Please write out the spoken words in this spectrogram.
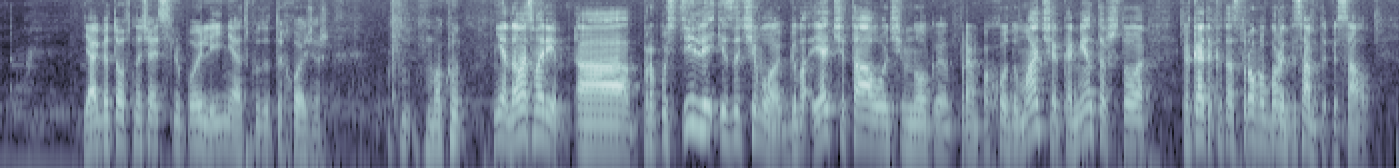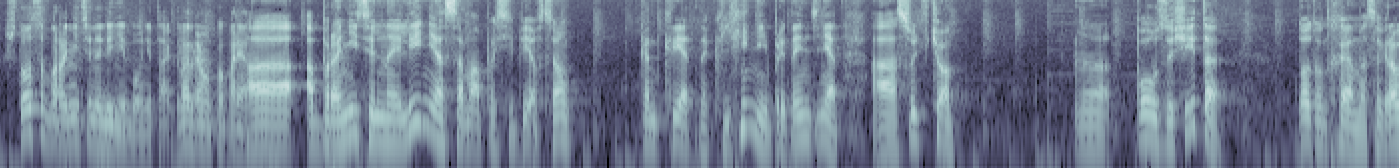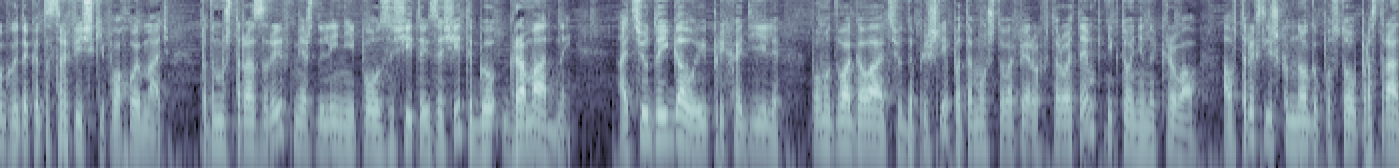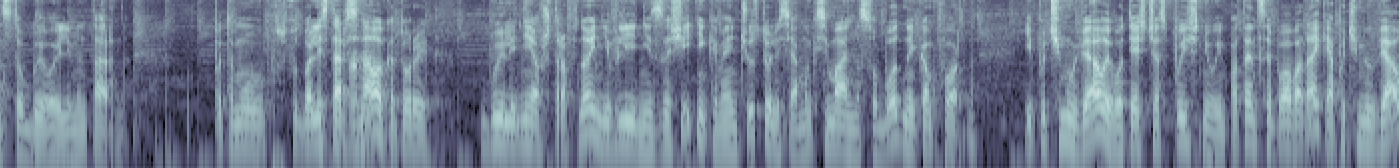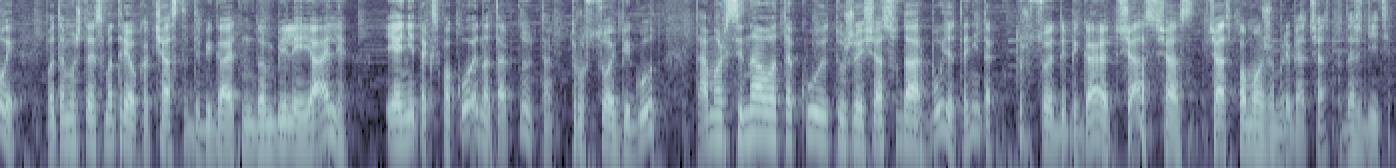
Я готов начать с любой линии, откуда ты хочешь. Могу... Не, давай смотри, а, пропустили из-за чего? Я читал очень много, прям по ходу матча, комментов, что какая-то катастрофа обороны, ты сам-то писал. Что с оборонительной линией было не так? Давай прямо по порядку. А, оборонительная линия сама по себе в целом конкретно к линии претензий нет. А суть в чем? Э, Полузащита Тоттенхэма сыграл какой-то катастрофически плохой матч. Потому что разрыв между линией полузащиты и защиты был громадный. Отсюда и голы приходили. По-моему, два гола отсюда пришли, потому что, во-первых, второй темп никто не накрывал, а во-вторых, слишком много пустого пространства было элементарно. Потому футболисты Арсенала, которые были не в штрафной, не в линии с защитниками, они чувствовали себя максимально свободно и комфортно. И почему вялый? Вот я сейчас поясню. Импотенция была в атаке, а почему вялый? Потому что я смотрел, как часто добегают на Домбеле и Али, и они так спокойно, так, ну, так, трусцой бегут. Там Арсенал атакует уже, сейчас удар будет, они так трусцой добегают. Сейчас, сейчас, сейчас поможем, ребят, сейчас, подождите.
